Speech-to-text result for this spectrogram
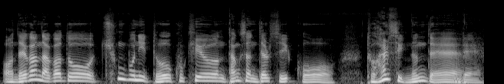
어, 내가 나가도 충분히 더 국회의원 당선될 수 있고 더 할 수 있는데 네.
